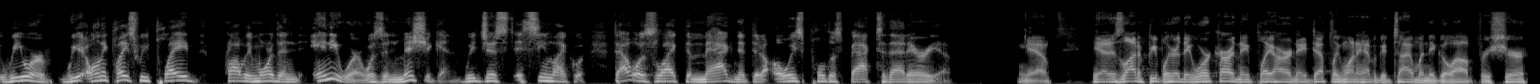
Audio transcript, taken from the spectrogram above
we were we only place we played probably more than anywhere was in Michigan. We just it seemed like that was like the magnet that always pulled us back to that area. Yeah. Yeah, there's a lot of people here. They work hard and they play hard, and they definitely want to have a good time when they go out for sure.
